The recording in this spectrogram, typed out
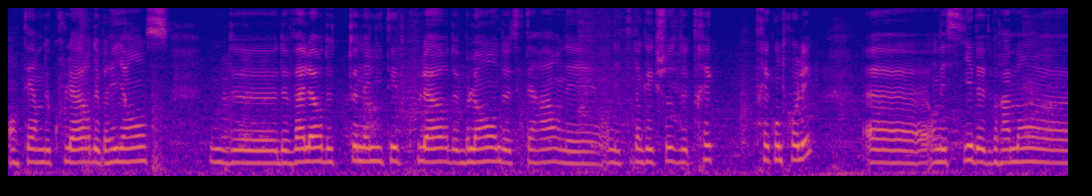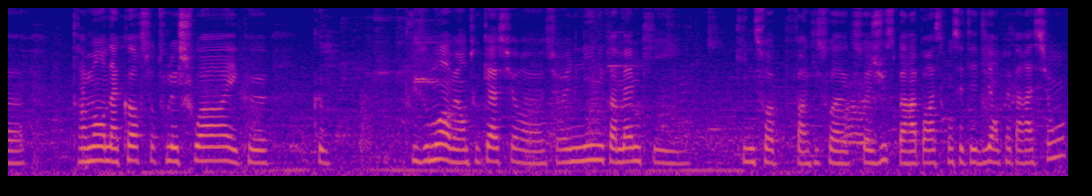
en termes de couleur, de brillance, de, de, valeur, de tonalité de couleur, de blanc, etc., on, est, était dans quelque chose de très, contrôlé. Euh, on essayait d'être vraiment, vraiment en accord sur tous les choix et que, plus ou moins, mais en tout cas euh, sur une ligne quand même qui, qui ne soit, enfin, qui soit, juste par rapport à ce qu'on s'était dit en préparation.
